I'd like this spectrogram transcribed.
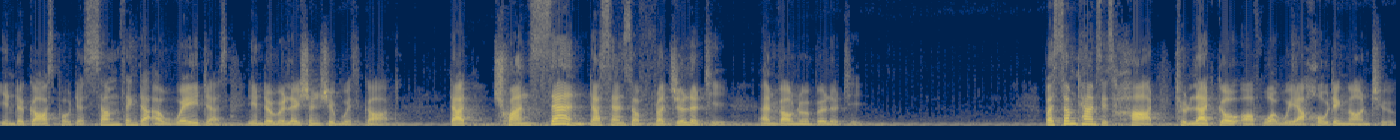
in the gospel. There's something that awaits us in the relationship with God that transcend that sense of fragility and vulnerability. But sometimes it's hard to let go of what we are holding on to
